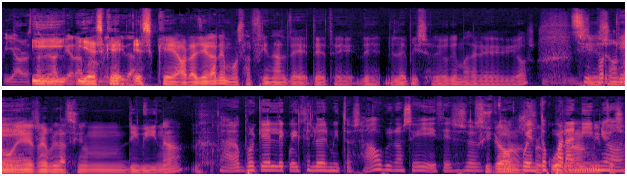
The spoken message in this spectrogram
Y ahora está en la tierra y es, que, es que ahora llegaremos al final de- de- de- de- del episodio, que madre de Dios. Sí, si eso no es revelación divina, Claro, porque él le dice lo del mitosaurio, no sé qué, y dice, eso sí, claro, cuentos para niños.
